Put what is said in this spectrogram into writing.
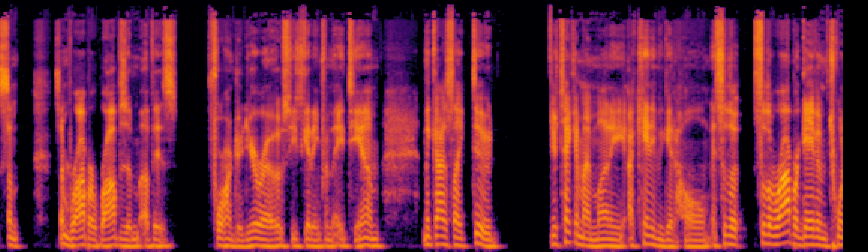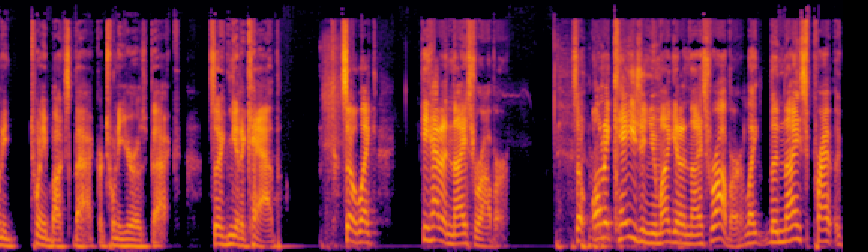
some some robber robs him of his four hundred euros he's getting from the ATM. And the guy's like, "Dude, you're taking my money. I can't even get home." And so the so the robber gave him 20, 20 bucks back or twenty euros back, so he can get a cab. So like, he had a nice robber. So on occasion, you might get a nice robber. Like the nice private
